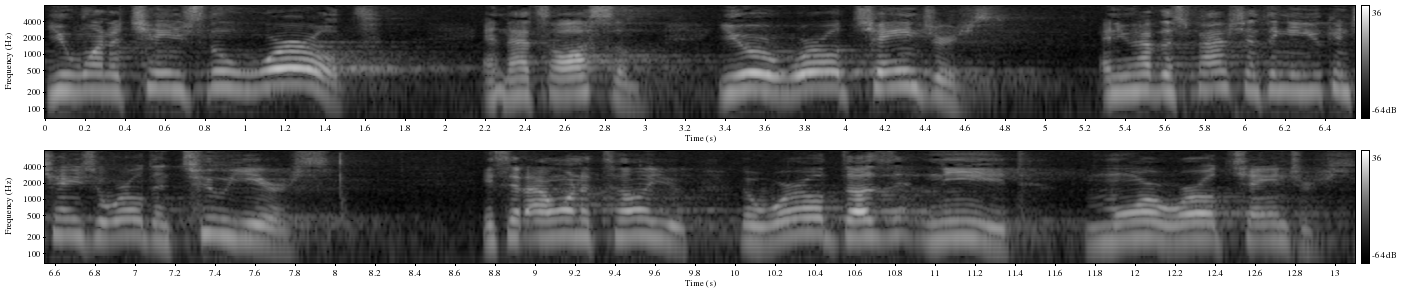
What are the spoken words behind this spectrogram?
You want to change the world. And that's awesome. You're world changers. And you have this passion thinking you can change the world in two years. He said, I want to tell you, the world doesn't need more world changers.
